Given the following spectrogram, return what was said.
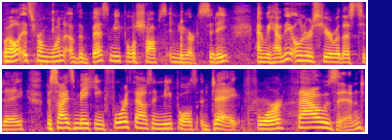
Well, it's from one of the best meatball shops in New York City, and we have the owners here with us today. Besides making 4,000 meatballs a day, 4,000,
